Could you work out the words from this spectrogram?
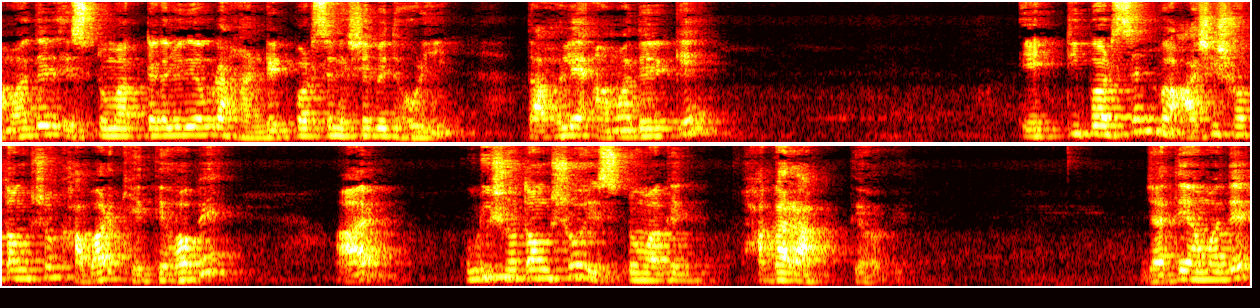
আমাদের স্টোমাকটাকে যদি আমরা হান্ড্রেড পার্সেন্ট হিসেবে ধরি, তাহলে আমাদেরকে এইট্টি পার্সেন্ট বা আশি শতাংশ খাবার খেতে হবে আর কুড়ি শতাংশ স্টোমাকে ফাঁকা রাখতে হবে। যাতে আমাদের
